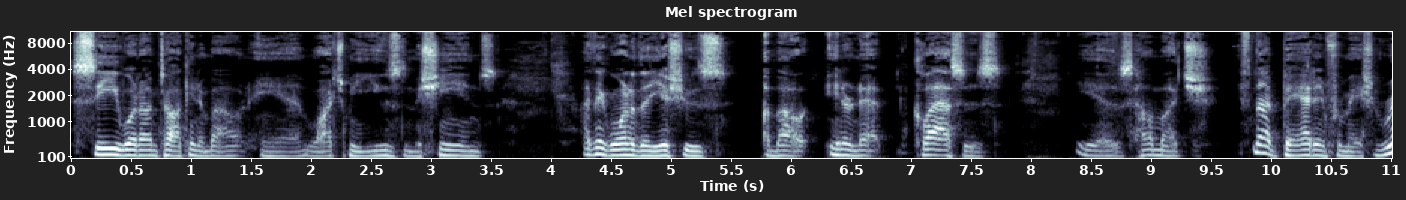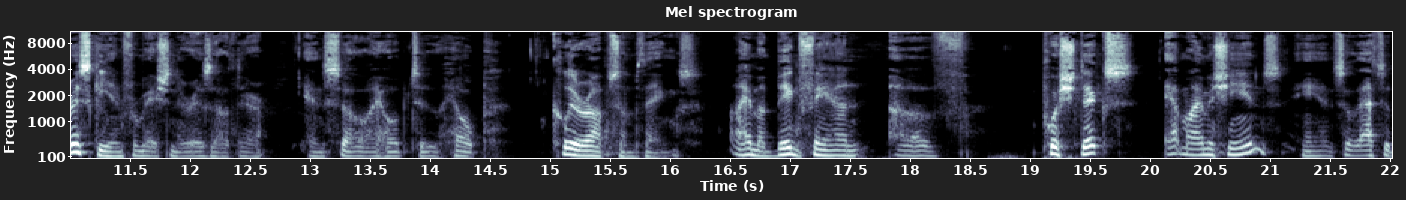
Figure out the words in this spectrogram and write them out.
see what I'm talking about and watch me use the machines. I think one of the issues about internet classes is how much, if not bad information, risky information there is out there. And so I hope to help clear up some things. I am a big fan of push sticks at my machines, and so that's a,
